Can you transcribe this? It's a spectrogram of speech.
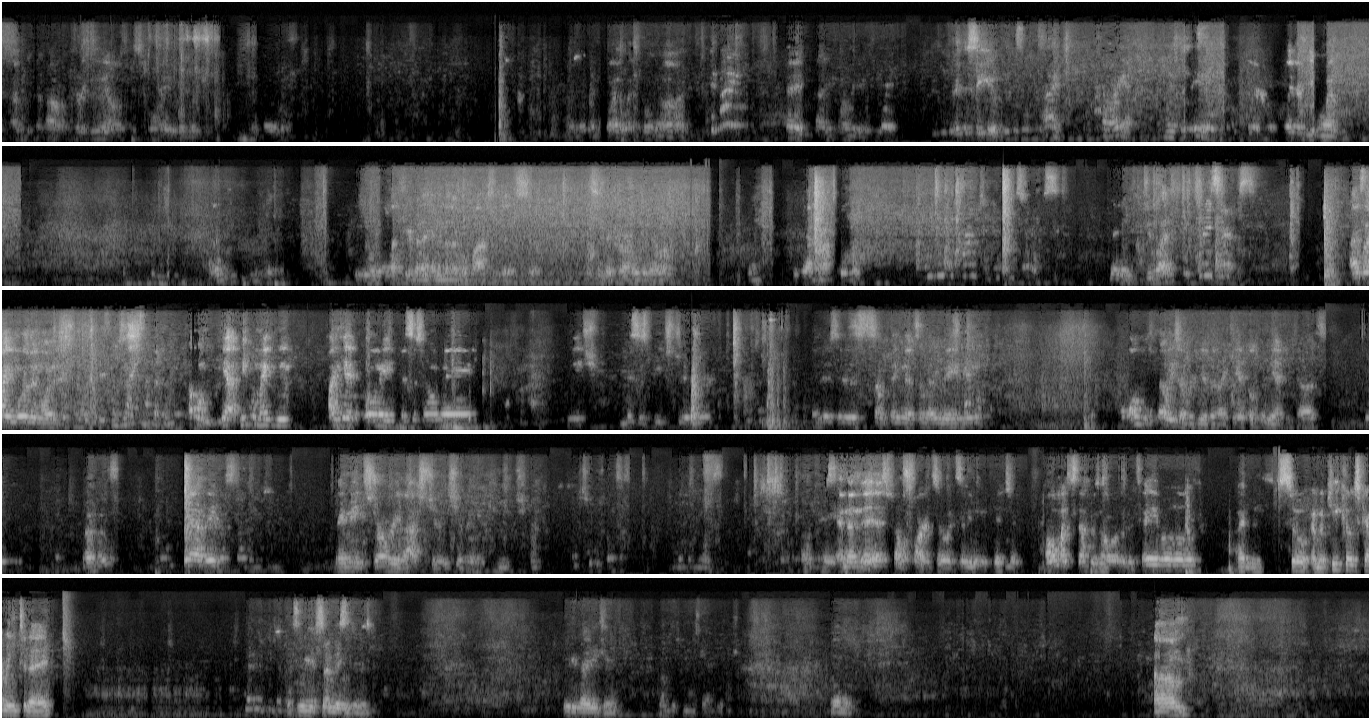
about her email this morning. What's going on? Good morning. Hey, how are you? Good to see you. Hi. How are you? Nice to see you. Interview one. You know, left here, but I have another whole box of this, so this is the caramel vanilla. Give that box over. Then do what? Reserves. I buy more than one. of these. Oh, yeah, people make me, I get homemade, this is homemade. Peach, this is peach ginger. And this is something that somebody made me. All these bellies over here that I can't open yet because. Uh-huh. Yeah, they, they made strawberry last year, this year they made peach. Okay, and then this fell apart, so it's sitting in the kitchen. All my stuff is all over the table. I'm so, and coming today. Who are you sending to? Who are you writing to? Oh. Um.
